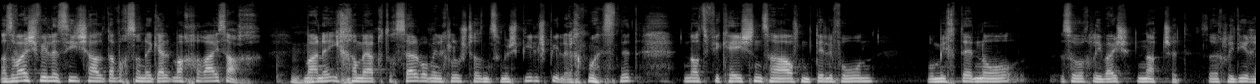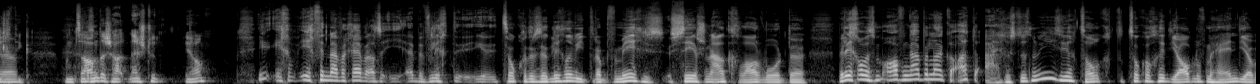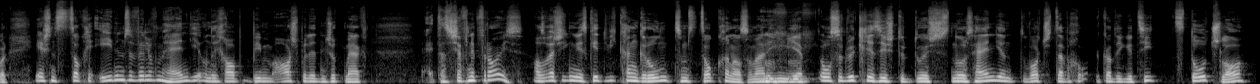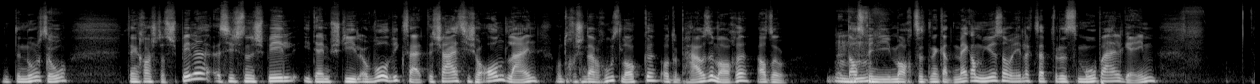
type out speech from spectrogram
Also weißt du, weil es ist halt einfach so eine Geldmacherei-Sache. Ich meine, ich merke doch selber, wenn ich Lust habe, zum Spiel zu spielen, ich muss nicht Notifications haben auf dem Telefon, wo mich dann noch so ein bisschen, weißt, nudgen, so ein bisschen die Richtung. Und das andere ist halt, dann hast du, ja, Ich, ich, finde einfach eben, also ich, eben, vielleicht zocken wir so gleich noch weiter, aber für mich ist es sehr schnell klar geworden, weil ich am Anfang eben überlege, ah, eigentlich ist das noch easy, ich zocke, zocke ein bisschen Diablo auf dem Handy, aber erstens zocke ich eh nicht so viel auf dem Handy und ich habe beim Anspielen dann schon gemerkt, äh, das ist einfach nicht für uns. Also weißt, irgendwie, es gibt wie keinen Grund zum Zocken. Also wenn mhm. irgendwie, außer wirklich es ist, du, du hast nur das Handy und du willst jetzt einfach gerade die Zeit totschlagen und dann nur so, dann kannst du das spielen. Es ist so ein Spiel in dem Stil. Obwohl, wie gesagt, der Scheiß ist ja online und du kannst ihn einfach auslocken oder Pause machen. Also mhm. das finde ich macht es dann mega mühsam, ehrlich gesagt, für ein Mobile-Game.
